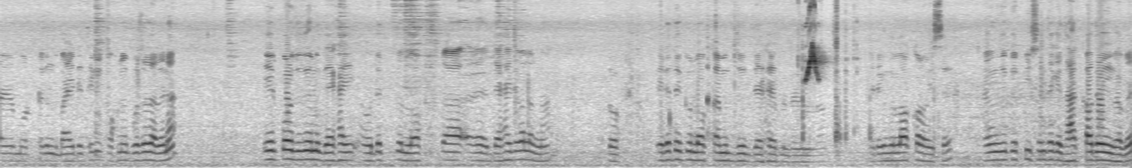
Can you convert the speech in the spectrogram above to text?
আর মোটরটা কিন্তু বাইরে থেকে কখনোই বোঝা যাবে না। এরপর যদি আমি দেখাই ওটাতে তো লকটা দেখাইতে পারলাম না। তো এটাতে একটু লকটা আমি যদি দেখাই আপনাদের লক এটা কিন্তু লক করা হয়েছে। এখন যদি পিছন থেকে ধাক্কা দেয় এইভাবে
